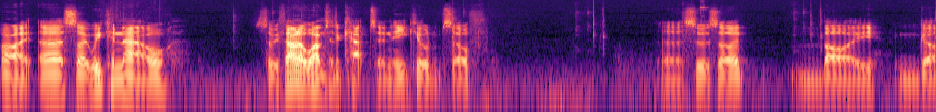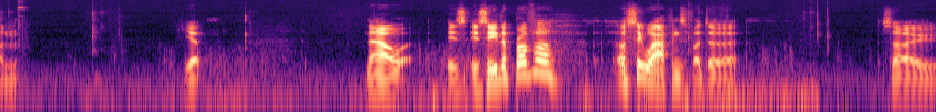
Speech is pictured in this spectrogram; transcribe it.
Alright, uh so we can now so we found out what happened to the captain. He killed himself. Uh, suicide by gun. Yep. Now, is is he the brother? I'll see what happens if I do it. So,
